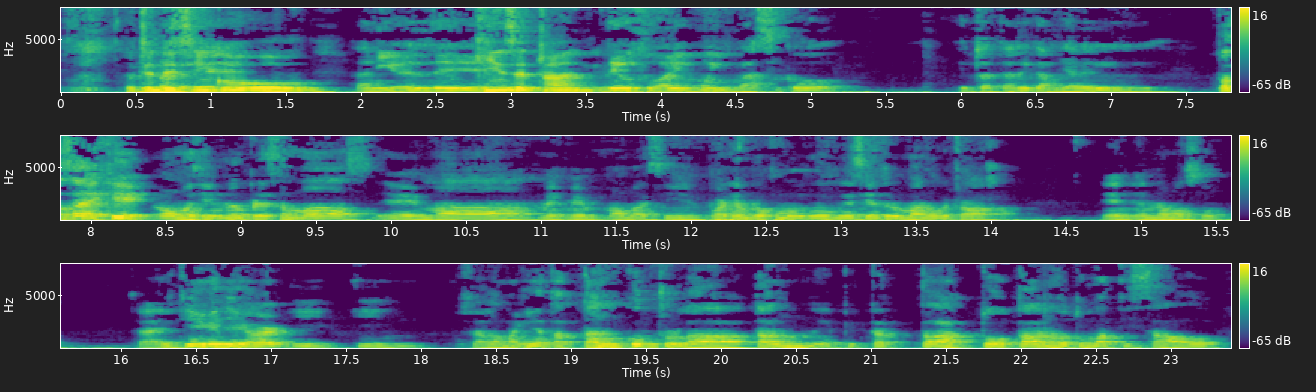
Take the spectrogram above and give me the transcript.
pasa es 85, A nivel de, 15 traen. de usuario muy básico, de tratar de cambiar el... Pasa es que, vamos a decir, una empresa más, eh, más, me- me- vamos a decir, por ejemplo, como decía tu hermano que trabaja en, en Amazon. O sea, él tiene que llegar y, y, o sea, la máquina está tan controlada, tan, eh, está, está todo tan automatizado,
